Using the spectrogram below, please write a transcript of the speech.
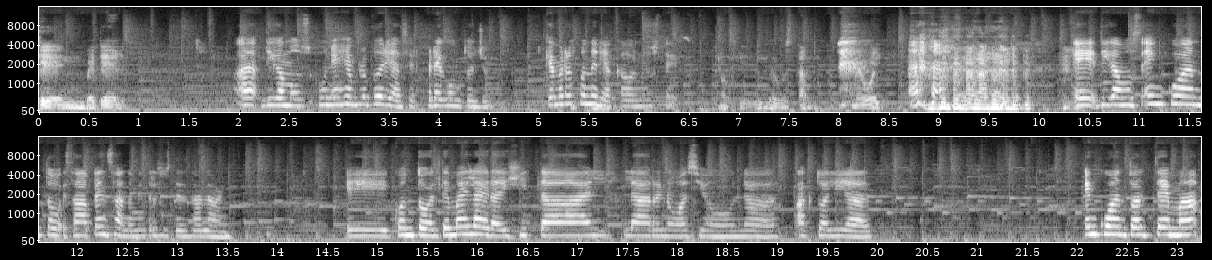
que en BTL. Ah, digamos, un ejemplo podría ser, pregunto yo, ¿qué me respondería cada uno de ustedes? Ok, me gusta. Me voy. Eh, digamos, en cuanto, estaba pensando mientras ustedes hablaban, eh, con todo el tema de la era digital, la renovación, la actualidad, en cuanto al tema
